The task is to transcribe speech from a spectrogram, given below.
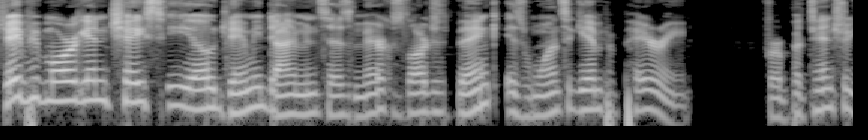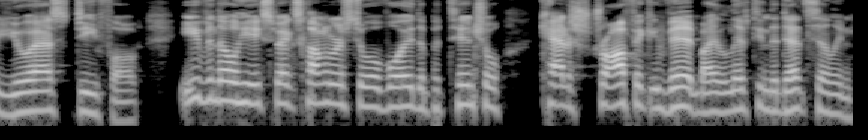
JP Morgan Chase CEO Jamie Dimon says America's largest bank is once again preparing for a potential U.S. default, even though he expects Congress to avoid the potential catastrophic event by lifting the debt ceiling.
